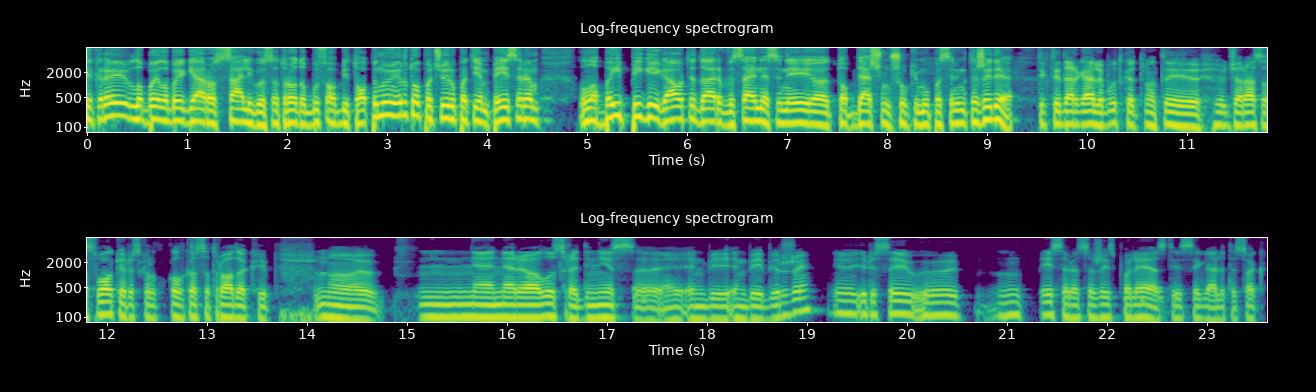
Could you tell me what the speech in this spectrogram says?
Tikrai labai labai geros sąlygos atrodo bus Obi Topinui ir tuo pačiu ir patiems Paceriam labai pigiai gauti dar visai neseniai e, top 10 šaukimų pasirinktą žaidėją. Tik tai dar gali būti, kad, matai, Džerasas Walkeris kol, kol kas atrodo kaip, nu, ne, nerealus radinys e, NBA, NBA biržai ir jisai e, nu, Paceriuose žais polėjas, tai jisai gali tiesiog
